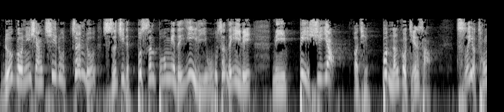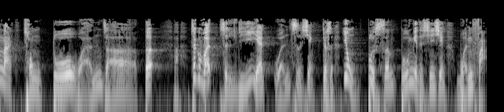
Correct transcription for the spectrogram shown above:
如果你想弃入真如实际的不生不灭的义理无生的义理，你必须要，而且不能够减少。只有从来从多闻者的啊，这个文是离言文字性，就是用。不生不灭的心性文法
